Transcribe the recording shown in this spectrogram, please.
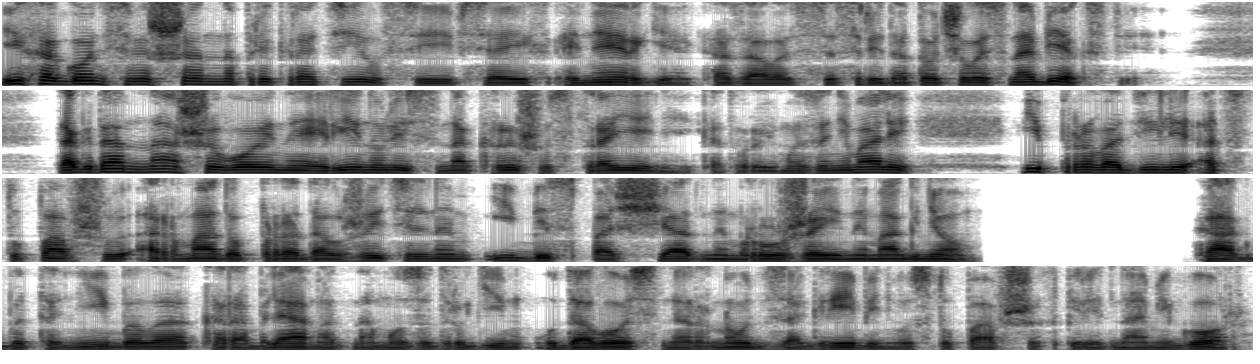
Их огонь совершенно прекратился, и вся их энергия, казалось, сосредоточилась на бегстве. Тогда наши воины ринулись на крышу строений, которые мы занимали, и проводили отступавшую армаду продолжительным и беспощадным ружейным огнем. Как бы то ни было, кораблям одному за другим удалось нырнуть за гребень выступавших перед нами гор.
